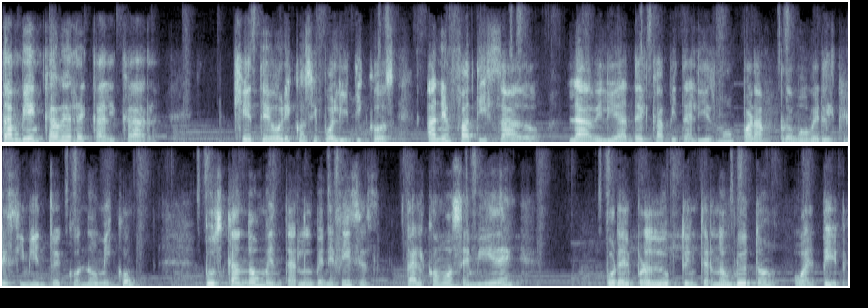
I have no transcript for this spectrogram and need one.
También cabe recalcar que teóricos y políticos han enfatizado la habilidad del capitalismo para promover el crecimiento económico buscando aumentar los beneficios, tal como se mide por el Producto Interno Bruto o el PIB,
